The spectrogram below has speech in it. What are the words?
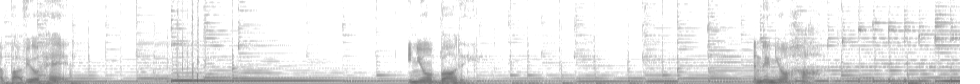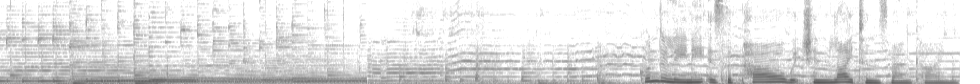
above your head, in your body, and in your heart. Kundalini is the power which enlightens mankind.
